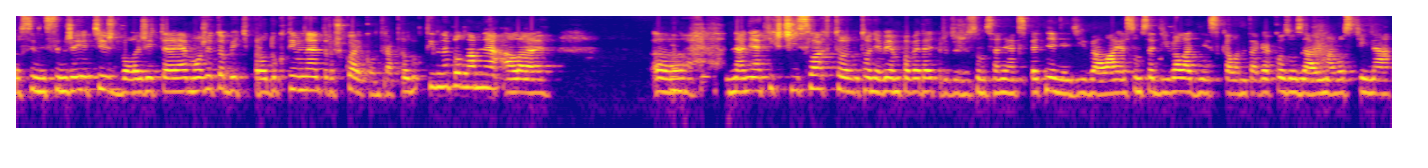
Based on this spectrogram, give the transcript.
To si myslím, že je tiež dôležité. Môže to byť produktívne, trošku aj kontraproduktívne podľa mňa, ale uh, na nejakých číslach to, to neviem povedať, pretože som sa nejak spätne nedívala. Ja som sa dívala dneska len tak ako zo zaujímavosti na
